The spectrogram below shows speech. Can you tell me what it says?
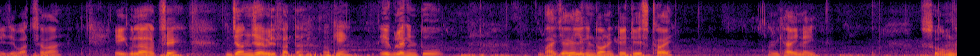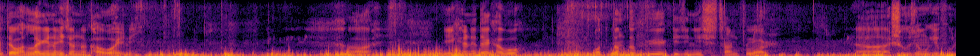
এই যে বাচ্চারা এইগুলা হচ্ছে জঞ্জাবিল পাতা ওকে এগুলা কিন্তু ভাজা গেলে কিন্তু অনেকটাই টেস্ট হয়। আমি খাই নাই। শ্রম দিতে ভালো লাগে না এই জন্য খাওয়া হয়নি আর এইখানে দেখাবো অত্যন্ত প্রিয় একটি জিনিস সানফ্লাওয়ার সূর্যমুখী ফুল।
